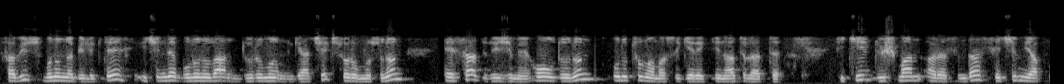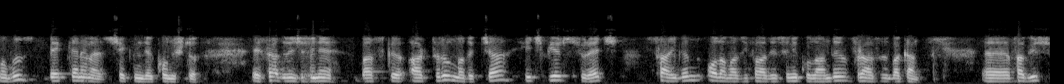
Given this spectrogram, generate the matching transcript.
Fabius bununla birlikte içinde bulunulan durumun gerçek sorumlusunun Esad rejimi olduğunun unutulmaması gerektiğini hatırlattı. İki düşman arasında seçim yapmamız beklenemez şeklinde konuştu. Esad rejimine baskı arttırılmadıkça hiçbir süreç saygın olamaz ifadesini kullandı Fransız Bakan. E, Fabius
